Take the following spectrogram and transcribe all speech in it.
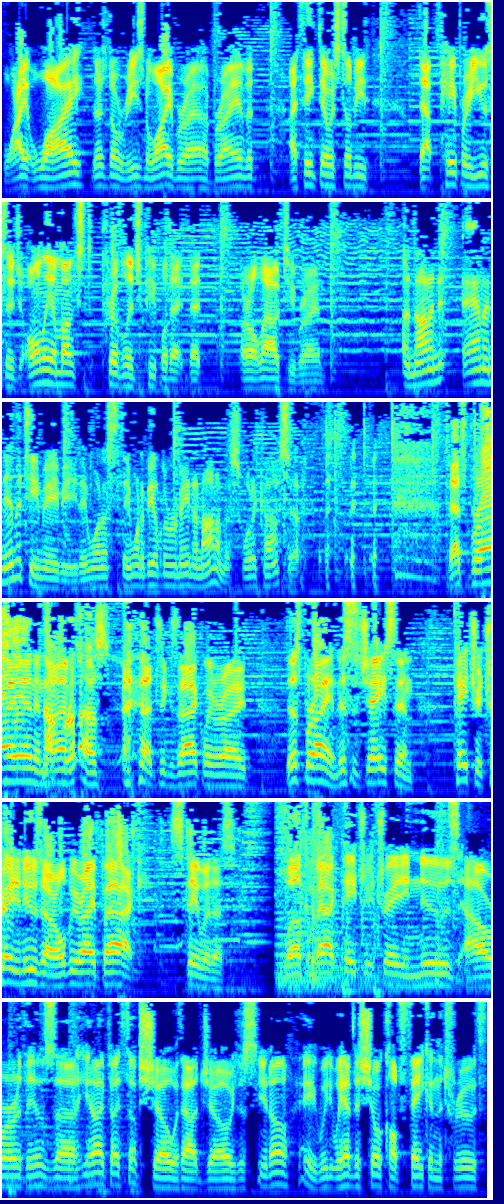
why? Why? There's no reason why, uh, Brian. But I think there would still be that paper usage only amongst privileged people that, that are allowed to, Brian. Anonym, anonymity, maybe they want us. They want to be able to remain anonymous. What a concept! That's Brian, and Not I'm- for us. That's exactly right. This is Brian. This is Jason. Patriot Trading News Hour. We'll be right back. Stay with us. Welcome back, Patriot Trading News Hour. There's, uh, you know, I, I thought show without Joe. Just, you know, hey, we, we have this show called Faking the Truth.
